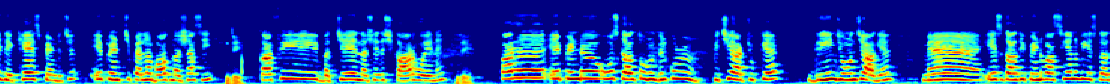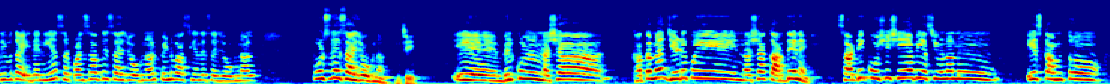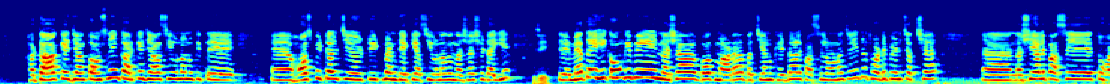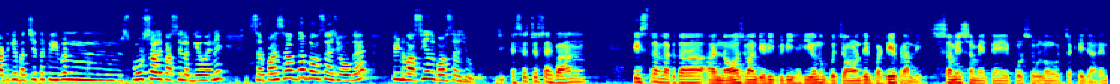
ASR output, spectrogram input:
ਇਹ ਦੇਖਿਆ ਇਸ ਪਿੰਡ 'ਚ ਇਹ ਪਿੰਡ 'ਚ ਪਹਿਲਾਂ ਬਹੁਤ ਨਸ਼ਾ ਸੀ। ਜੀ। ਕਾਫੀ ਬੱਚੇ ਨਸ਼ੇ ਦੇ ਸ਼ਿਕਾਰ ਹੋਏ ਨੇ। ਜੀ। ਪਰ ਇਹ ਪਿੰਡ ਉਸ ਗੱਲ ਤੋਂ ਹੁਣ ਬਿਲਕੁਲ ਪਿੱਛੇ ਹਟ ਚੁੱਕਿਆ ਹੈ। ਗ੍ਰੀਨ ਜ਼ੋਨ 'ਚ ਆ ਗਿਆ। ਮੈਂ ਇਸ ਗੱਲ ਦੀ ਪਿੰਡ ਵਾਸੀਆਂ ਨੂੰ ਵੀ ਇਸ ਗੱਲ ਦੀ ਵਧਾਈ ਦੇਣੀ ਹੈ। ਸਰਪੰਚ ਸਾਹਿਬ ਦੇ ਸਹਿਯੋਗ ਨਾਲ ਪਿੰਡ ਵਾਸੀਆਂ ਦੇ ਸਹਿਯੋਗ ਨਾਲ ਪੁਲਿਸ ਦੇ ਸਹਿਯੋਗ ਨਾਲ। ਜੀ। ਇਹ ਬਿਲਕੁਲ ਨਸ਼ਾ ਖਤਮ ਹੈ। ਜਿਹੜੇ ਕੋਈ ਨਸ਼ਾ ਕਰਦੇ ਨੇ ਸਾਡੀ ਕੋਸ਼ਿਸ਼ ਇਹ ਹੈ ਵੀ ਅਸੀਂ ਉਹਨਾਂ ਨੂੰ ਇਸ ਕੰਮ ਤੋਂ ਹਟਾ ਕੇ ਜਾਂ ਕਾਉਂਸਲਿੰਗ ਕਰਕੇ ਜਾਂ ਅਸੀਂ ਉਹਨਾਂ ਨੂੰ ਕਿਤੇ ਹਸਪੀਟਲ 'ਚ ਟ੍ਰੀਟਮੈਂਟ ਦੇ ਕੇ ਅਸੀਂ ਉਹਨਾਂ ਦਾ ਨਸ਼ਾ ਛਡਾਈਏ। ਜੀ। ਤੇ ਮੈਂ ਤਾਂ ਇਹੀ ਕਹੂੰਗੀ ਵੀ ਨਸ਼ਾ ਬਹੁਤ ਮਾੜਾ ਬੱਚਿਆਂ ਨੂੰ ਖੇਡਾਂ ਵਾਲੇ ਪਾਸੇ ਲਾਉਣਾ ਚਾਹੀਦਾ ਤੁਹਾਡੇ ਪਿੰਡ 'ਚ ਅੱਛਾ ਹੈ। ਨਸ਼ੇ ਵਾਲੇ ਪਾਸੇ ਤੋਂ ਹਟ ਕੇ ਬੱਚੇ ਤਕਰੀਬਨ ਸਪੋਰਟਸ ਵਾਲੇ ਪਾਸੇ ਲੱਗੇ ਹੋਏ ਨੇ। ਸਰਪੰਚ ਸਾਹਿਬ ਦਾ ਬਹੁਤ ਸਹਿਯੋਗ ਹੈ ਪਿੰਡ ਵਾਸੀਆਂ ਦਾ ਬਹੁਤ ਸਹਿਯੋਗ ਹੈ। ਜੀ ਐਸਐਚਓ ਸਹਿਬਾਨ ਕਿਸ ਤਰ੍ਹਾਂ ਲੱਗਦਾ ਆ ਨੌਜਵਾਨ ਜਿਹੜੀ ਪੀੜ੍ਹੀ ਹੈਗੀ ਉਹਨੂੰ ਬਚਾਉਣ ਦੇ ਵੱਡੇ ਉਪਰਾਲੇ ਸਮੇਂ-ਸਮੇਂ ਤੇ ਪੁਲਿਸ ਵੱਲੋਂ ਚੱਕੇ ਜਾ ਰਹੇ ਨੇ?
